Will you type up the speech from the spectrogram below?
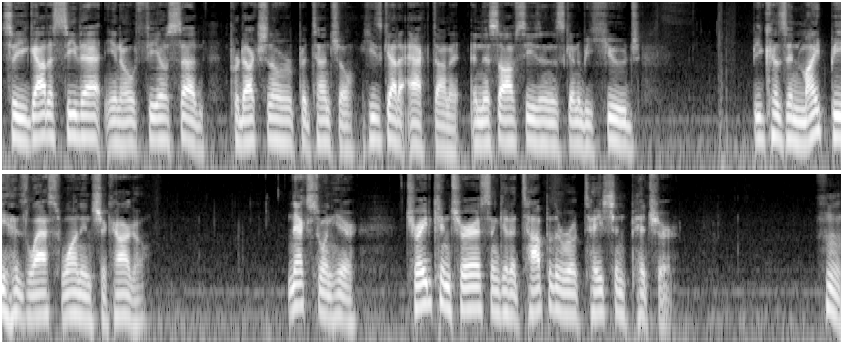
So you got to see that, you know, Theo said production over potential. He's got to act on it. And this offseason is going to be huge because it might be his last one in Chicago. Next one here. Trade Contreras and get a top of the rotation pitcher. Hmm.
